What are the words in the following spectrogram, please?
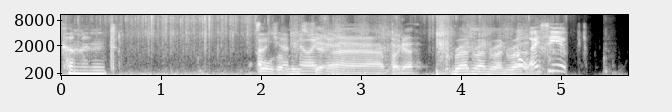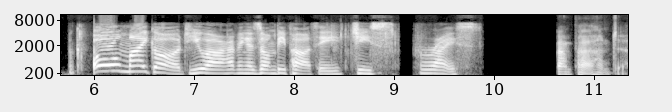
come and. Four Actually, I have zombies. no yeah, idea. ah, bugger. Run, run, run, run. Oh. I see you. Oh my God! You are having a zombie party. Jesus Christ. Vampire hunter.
